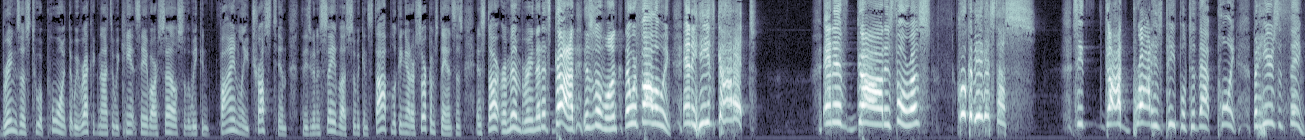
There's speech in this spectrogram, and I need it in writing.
brings us to a point that we recognize that we can't save ourselves so that we can finally trust Him that He's going to save us. So we can stop looking at our circumstances and start remembering that it's God is the one that we're following. And He's got it. And if God is for us, who could be against us? See, God brought His people to that point. But here's the thing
